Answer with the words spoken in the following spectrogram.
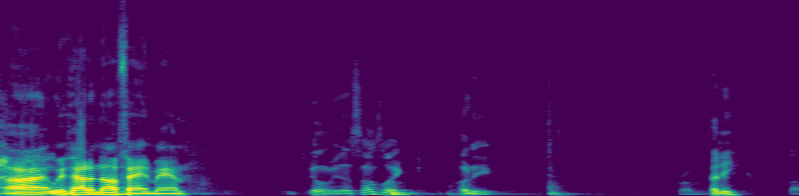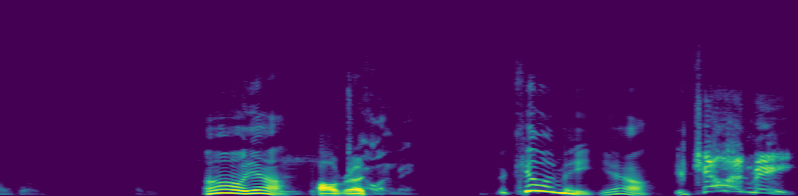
All right, we've had enough, Ant Man. You're killing me. That sounds like Puddy from Seinfeld. Oh yeah. Paul Rudd. Killing me. You're killing me. Yeah. You're killing me.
